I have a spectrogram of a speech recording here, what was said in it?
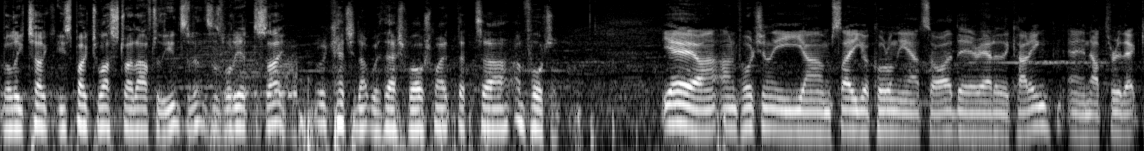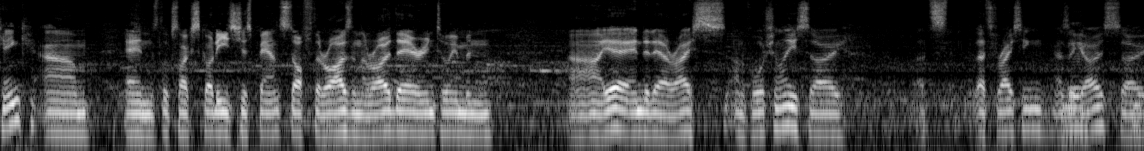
well, he, took, he spoke to us straight after the incident. This is what he had to say. We're catching up with Ash Walsh, mate. That's uh, unfortunate. Yeah, unfortunately, um, Slady got caught on the outside there out of the cutting and up through that kink. Um, and looks like Scotty's just bounced off the rise in the road there into him and, uh, yeah, ended our race, unfortunately. So that's that's racing as yeah. it goes. So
